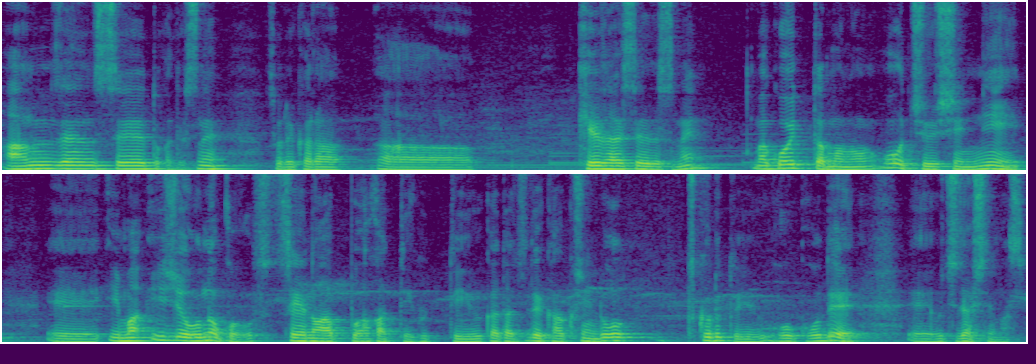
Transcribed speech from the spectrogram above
安全性とかですね。それからあ経済性ですね。まあ、こういったものを中心に、えー、今以上のこう性能アップを図っていくっていう形で革新炉を作るという方向で、えー、打ち出しています。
